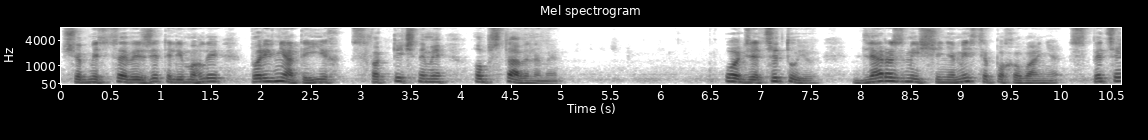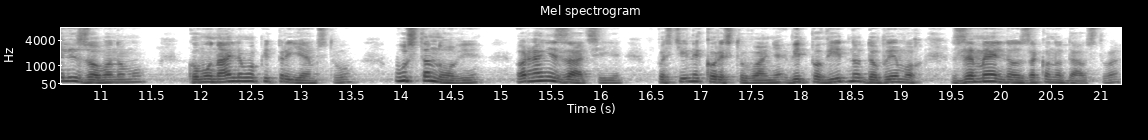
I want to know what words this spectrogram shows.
щоб місцеві жителі могли порівняти їх з фактичними обставинами. Отже, цитую: для розміщення місця поховання спеціалізованому комунальному підприємству, установі, організації постійне користування відповідно до вимог земельного законодавства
